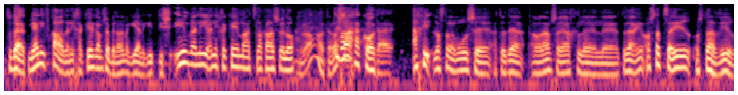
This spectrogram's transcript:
אתה יודע, את מי אני אבחר? אז אני אחכה גם שהבן אדם יגיע לגיל 90 ואני אני אחכה עם ההצלחה שלו. לא, אתה לא צריך לחכות. אחי, לא סתם אמרו שאתה יודע, העולם שייך ל... ל אתה יודע, או שאתה צעיר, או שאתה אוויר,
